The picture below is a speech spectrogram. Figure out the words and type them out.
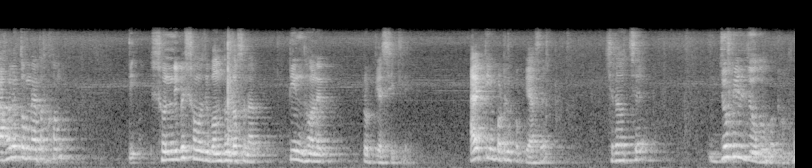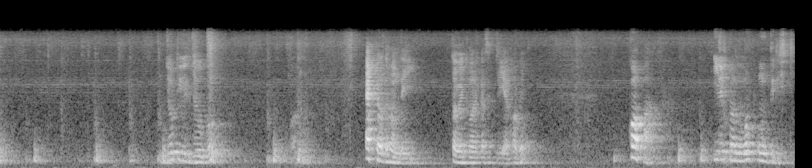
তাহলে তোমরা এতক্ষণ সন্নিবেশ সমাজী বন্ধন রচনার তিন ধরনের প্রক্রিয়া শিখলে। আরেকটি ইম্পর্টেন্ট প্রক্রিয়া আছে, সেটা হচ্ছে জটিল যৌগ গঠন। জটিল যৌগ একটা উদাহরণ দিই, তবে তোমার কাছে ক্লিয়ার হবে। কপার ইলেকট্রন মোট উনত্রিশটি।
